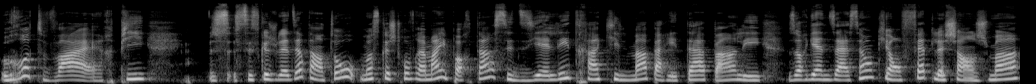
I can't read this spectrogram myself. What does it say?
route vers. Puis c'est ce que je voulais dire tantôt. Moi, ce que je trouve vraiment important, c'est d'y aller tranquillement par étapes. Hein. Les organisations qui ont fait le changement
